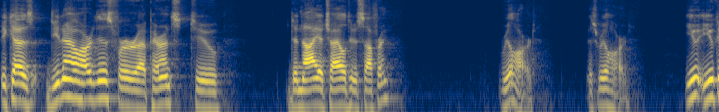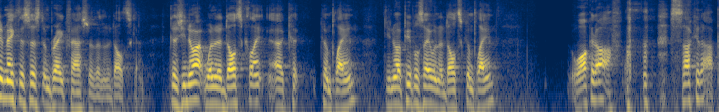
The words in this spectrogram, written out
Because do you know how hard it is for uh, parents to deny a child who's suffering? Real hard. It's real hard. You, you can make the system break faster than adults can. Because you know what? When adults uh, c- complain, do you know what people say when adults complain? Walk it off. Suck it up.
